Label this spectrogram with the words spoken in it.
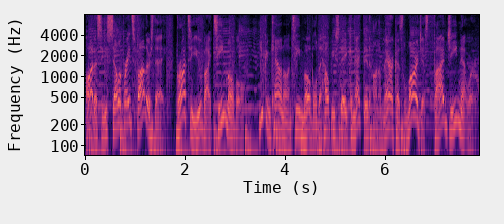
Odyssey celebrates Father's Day, brought to you by T Mobile. You can count on T Mobile to help you stay connected on America's largest 5G network.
